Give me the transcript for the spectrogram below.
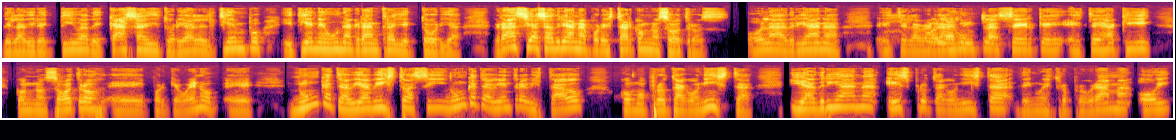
de la directiva de Casa Editorial El Tiempo y tiene una gran trayectoria. Gracias, Adriana, por estar con nosotros. Hola Adriana, este, la verdad es un placer que estés aquí con nosotros, eh, porque bueno, eh, nunca te había visto así, nunca te había entrevistado como protagonista. Y Adriana es protagonista de nuestro programa hoy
